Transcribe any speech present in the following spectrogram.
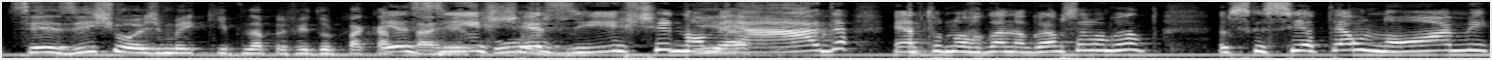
se existe hoje uma equipe na prefeitura para captar existe, recursos... Existe, existe, nomeada, é... entra no organograma, eu esqueci até o nome,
